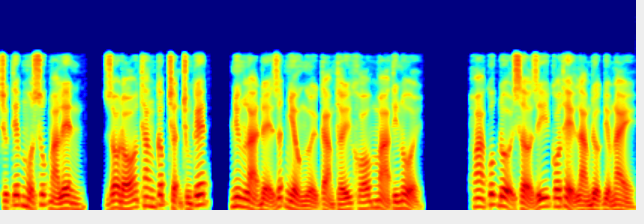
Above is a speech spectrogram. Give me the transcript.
trực tiếp một xúc mà lên, do đó thăng cấp trận chung kết, nhưng là để rất nhiều người cảm thấy khó mà tin nổi. Hoa quốc đội sở dĩ có thể làm được điểm này,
